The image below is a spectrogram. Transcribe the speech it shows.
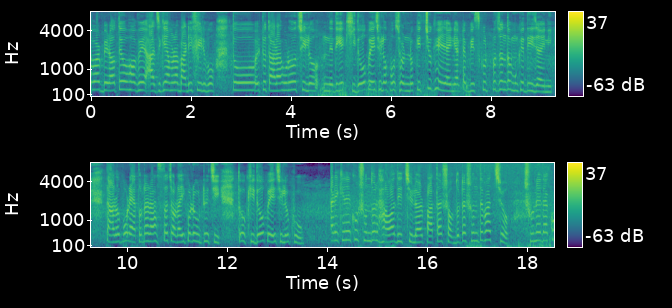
আবার বেরোতেও হবে, আজকে আমরা বাড়ি ফিরবো। তো একটু তাড়াহুড়োও ছিল, এদিকে খিদেও পেয়েছিল প্রচণ্ড, কিচ্ছু খেয়ে যায়নি, একটা বিস্কুট পর্যন্ত মুখে দিয়ে যায়নি। তার ওপর এতটা রাস্তা চড়াই করে উঠেছি, তো খিদেও পেয়েছিল খুব। আর এখানে খুব সুন্দর হাওয়া দিচ্ছিল, আর পাতার শব্দটা শুনতে পাচ্ছ? শুনে দেখো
